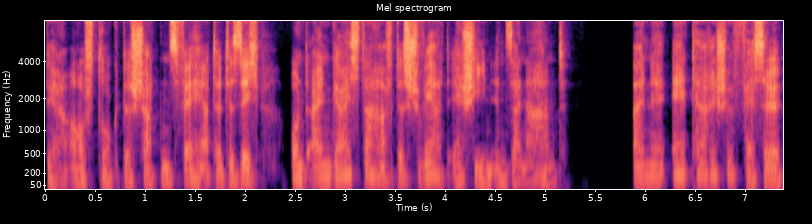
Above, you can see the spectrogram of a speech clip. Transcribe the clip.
Der Ausdruck des Schattens verhärtete sich, und ein geisterhaftes Schwert erschien in seiner Hand. Eine ätherische Fessel,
